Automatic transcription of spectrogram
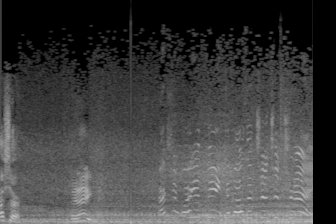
Asher. Hey. Asher, what do you think about the choo-choo train?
